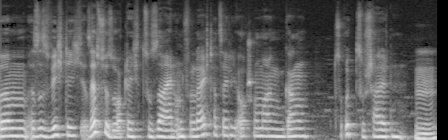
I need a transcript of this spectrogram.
ähm, ist es wichtig, selbstfürsorglich zu sein und vielleicht tatsächlich auch schon mal einen Gang zurückzuschalten. Mhm.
